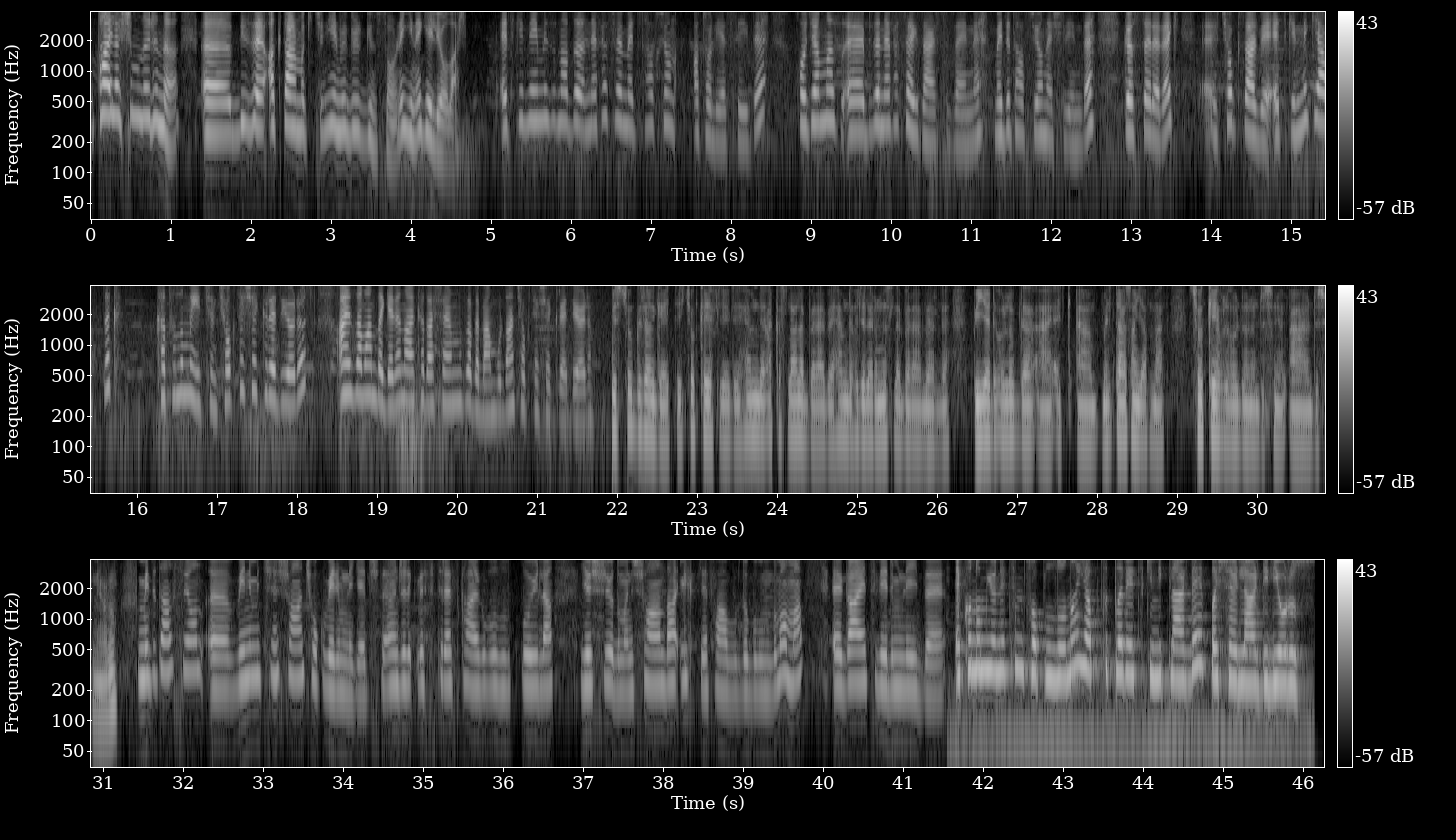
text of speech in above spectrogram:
paylaşımlarını e, bize aktarmak için 21 gün sonra yine geliyorlar. Etkinliğimizin adı Nefes ve Meditasyon Atölyesi'ydi. Hocamız e, bize nefes egzersizlerini meditasyon eşliğinde göstererek e, çok güzel bir etkinlik yaptık. Katılımı için çok teşekkür ediyoruz. Aynı zamanda gelen arkadaşlarımıza da ben buradan çok teşekkür ediyorum. Biz çok güzel geçti, çok keyifliydi. Hem de arkadaşlarla beraber hem de hocalarımızla beraber de bir yerde olup da e, e, meditasyon yapmak çok keyifli olduğunu e, düşünüyorum. Meditasyon benim için şu an çok verimli geçti. Öncelikle stres kaygı bozukluğuyla yaşıyordum. Hani şu an daha ilk defa burada bulundum ama gayet verimliydi. Ekonomi Yönetim Topluluğu'na yaptıkları etkinliklerde başarılar diliyoruz.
